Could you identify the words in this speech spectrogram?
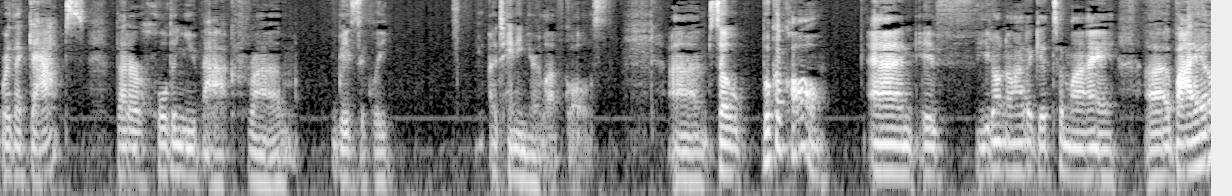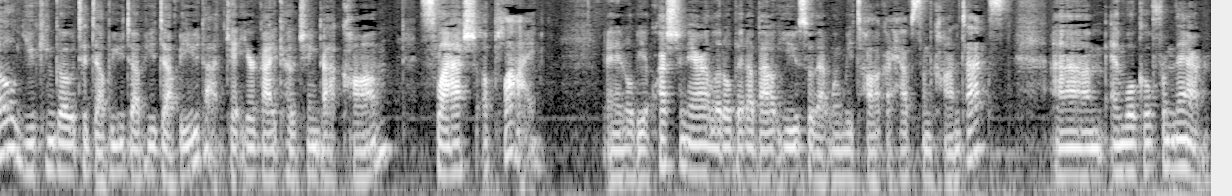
or the gaps that are holding you back from basically attaining your love goals. Um, so book a call and if you don't know how to get to my uh, bio, you can go to www.getyourguycoaching.com slash apply and it'll be a questionnaire, a little bit about you, so that when we talk, I have some context, um, and we'll go from there.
